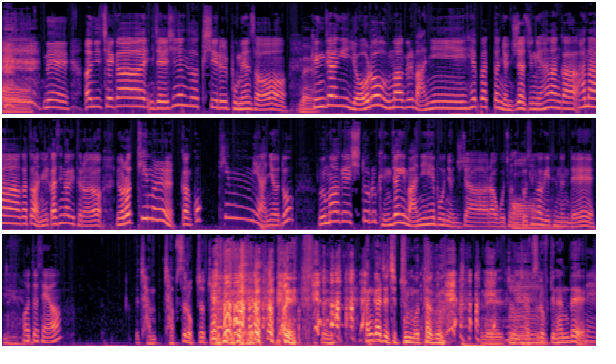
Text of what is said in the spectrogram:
어, 네. 아니 제가 이제 신현석 씨를 보면서 네. 굉장히 여러 음악을 많이 해봤던 연주자 중에 하나가 하나가 또 아닐까 생각이 들어요. 여러 팀을 그러니까 꼭 팀이 아니어도 음악의 시도를 굉장히 많이 해본 연주자라고 저는 또 어. 생각이 드는데 어떠세요? 잡, 잡스럽죠, 좀. 네. 좀한 가지에 집중 못하고. 네, 좀 음. 잡스럽긴 한데, 네.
